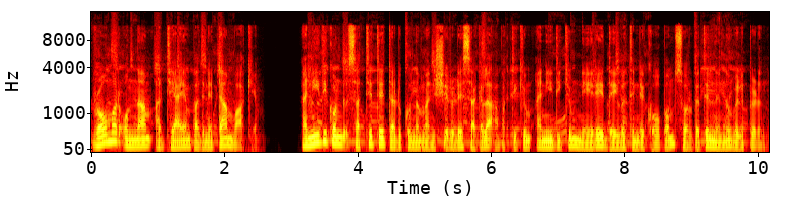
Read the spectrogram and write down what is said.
റോമർ ഒന്നാം അധ്യായം പതിനെട്ടാം വാക്യം. അനീതി കൊണ്ട് സത്യത്തെ തടുക്കുന്ന മനുഷ്യരുടെ സകല അഭക്തിക്കും അനീതിക്കും നേരെ ദൈവത്തിന്റെ കോപം സ്വർഗത്തിൽ നിന്ന് വെളിപ്പെടുന്നു.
